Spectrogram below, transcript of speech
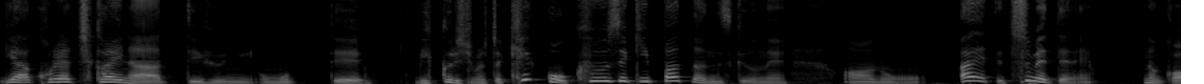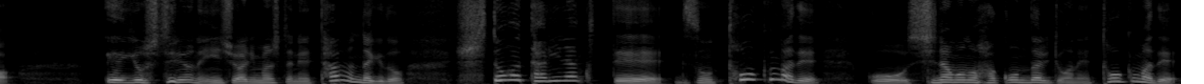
いや、これは近いなっていうふうに思って、びっくりしました。結構空席いっぱいあったんですけどね、あの、あえて詰めてね、なんか、営業してるような印象ありましたね。多分だけど、人が足りなくて、その遠くまでこう品物運んだりとかね、遠くまで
